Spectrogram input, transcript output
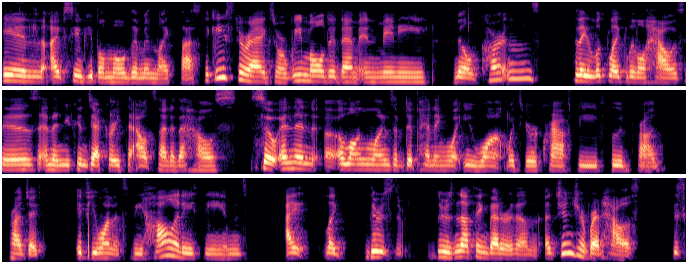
in. I've seen people mold them in like plastic Easter eggs, or we molded them in mini milk cartons. So they look like little houses, and then you can decorate the outside of the house. So, and then uh, along the lines of depending what you want with your crafty food pro- project, if you want it to be holiday themed, I like there's there's nothing better than a gingerbread house. This,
